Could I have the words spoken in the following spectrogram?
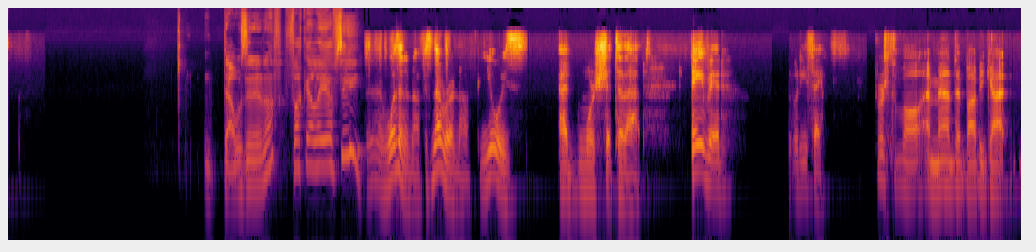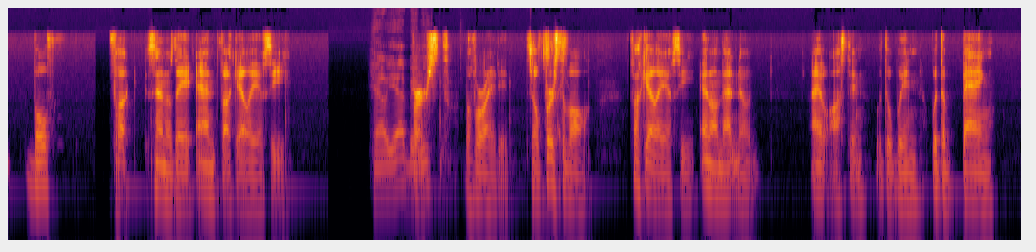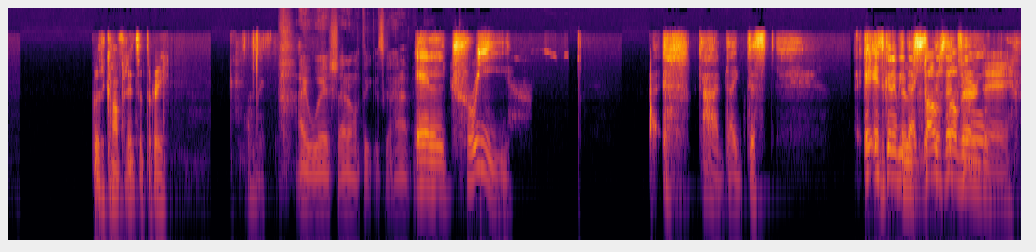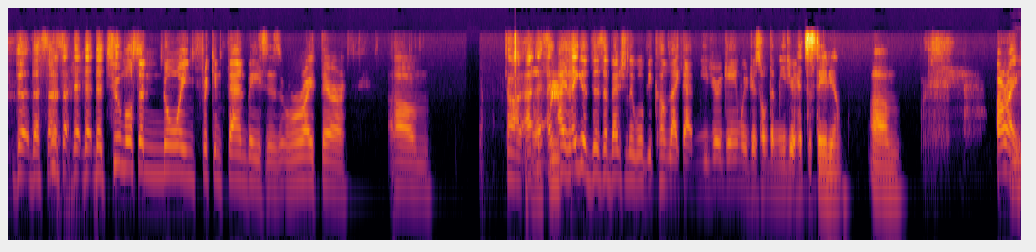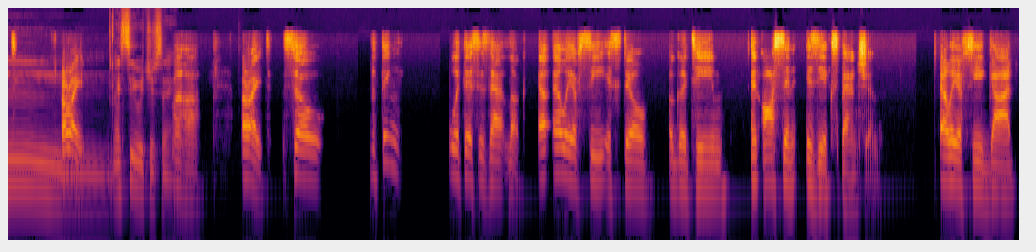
That wasn't enough. Fuck LAFC. It wasn't enough. It's never enough. You always add more shit to that. David, what do you say? First of all, I'm mad that Bobby got both fuck San Jose and fuck LAFC Hell yeah, baby. first before I did. So first of all, fuck LAFC. And on that note, I have Austin with the win, with a bang, with a confidence of three. I wish. I don't think it's gonna happen. El Tree. God, like just It's going to be El like the, the, the two, the, the, the, the, the two most annoying freaking fan bases right there. Um, God, I, I, I think this eventually will become like that meteor game. We just hope the meteor hits the stadium. Um, all right. all right. Mm, I see what you're saying. Uh-huh. All right. So the thing with this is that look, LAFC is still a good team, and Austin is the expansion. LAFC got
